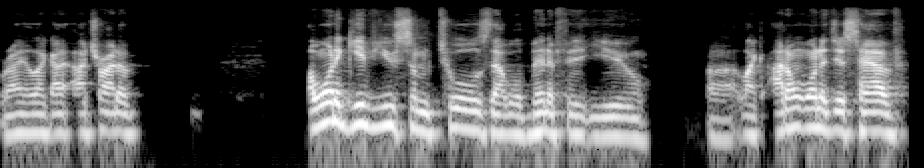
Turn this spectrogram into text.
right? Like I, I try to I want to give you some tools that will benefit you. Uh, like I don't want to just have.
